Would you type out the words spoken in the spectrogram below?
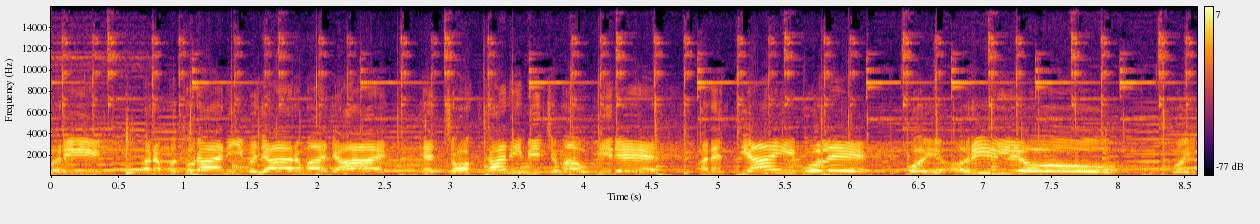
ભરી અને મથુરાની બજારમાં જાય, એ ચોખાની બીચમાં ઊભી રહે અને ત્યાંય બોલે, કોઈ હરી લ્યો, કોઈ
